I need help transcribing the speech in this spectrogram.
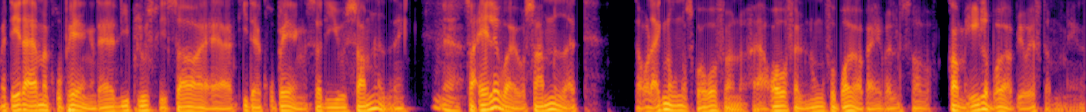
Men det, der er med grupperinger, der er lige pludselig, så er de der grupperinger, så er de jo samlet. Ikke? Ja. Så alle var jo samlet, at der var der ikke nogen, der skulle overføre, overfalde nogen for Brøger bag, vel? Så kom hele Brøger jo efter dem. Ikke?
